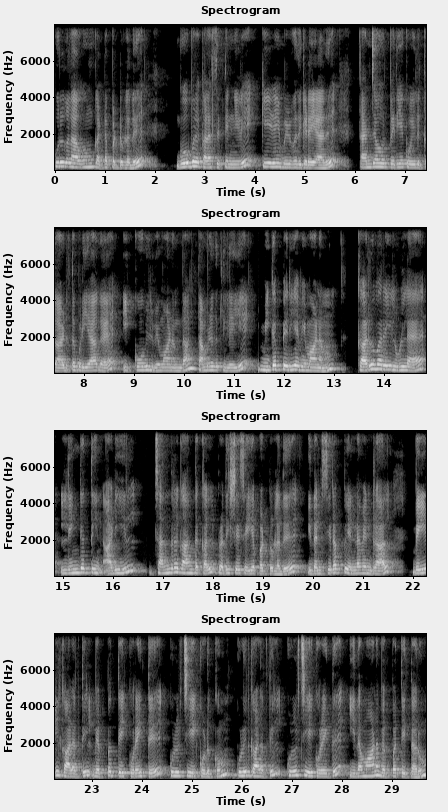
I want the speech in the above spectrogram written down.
குறுகலாகவும் கட்டப்பட்டுள்ளது. கோபுர கலசத்தின் நிலை கீழே விழுவது கிடையாது. தஞ்சாவூர் பெரிய கோயிலுக்கு அடுத்தபடியாக இக்கோவில் விமானம்தான் தமிழகத்திலேயே மிகப்பெரிய விமானம். கருவறையில் உள்ள லிங்கத்தின் அடியில் சந்திரகாந்த கல் பிரதிஷ்டை செய்யப்பட்டுள்ளது. இதன் சிறப்பு என்னவென்றால் வெயில் காலத்தில் வெப்பத்தை குறைத்து குளிர்ச்சியை கொடுக்கும் குளிர்காலத்தில் குளிர்ச்சியை குறைத்து இதமான வெப்பத்தை தரும்.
